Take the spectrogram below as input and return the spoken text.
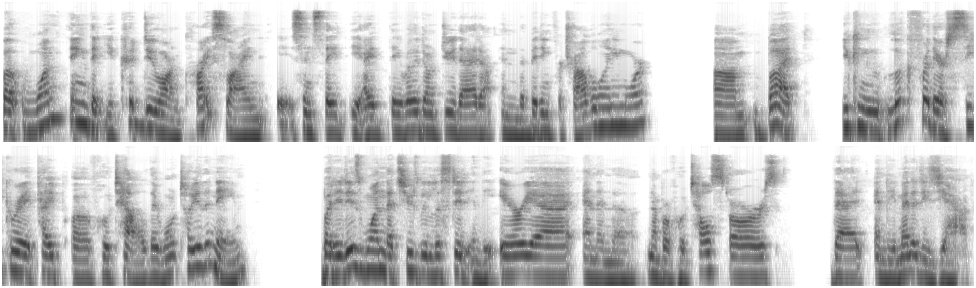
But one thing that you could do on Priceline, eh, since they they really don't do that in the bidding for travel anymore, um, but you can look for their secret type of hotel. They won't tell you the name, but it is one that's usually listed in the area and then the number of hotel stars that and the amenities you have.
